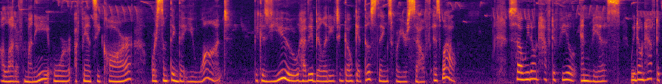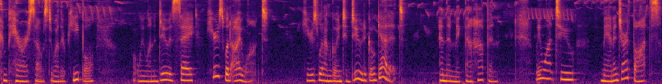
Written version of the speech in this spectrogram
a lot of money or a fancy car or something that you want, because you have the ability to go get those things for yourself as well. So we don't have to feel envious. We don't have to compare ourselves to other people. What we want to do is say, here's what I want. Here's what I'm going to do to go get it and then make that happen. We want to manage our thoughts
